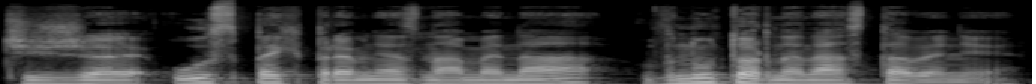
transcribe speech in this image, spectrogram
Čiže úspech pre mňa znamená vnútorné nastavenie.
